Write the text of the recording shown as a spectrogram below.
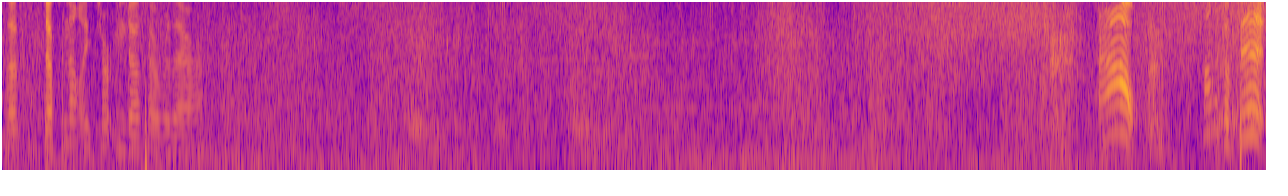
So that's definitely certain death over there. Ow! Son of a bitch!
